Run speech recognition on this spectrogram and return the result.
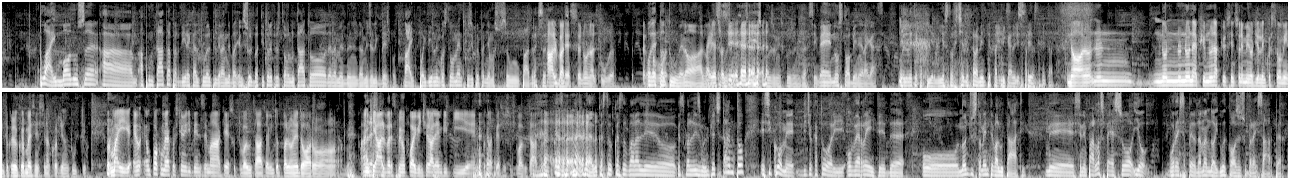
Tu hai un bonus a, a puntata per dire che Altuve è il più grande il suo il battitore più sottovalutato della, della Major League Baseball. Vai, puoi dirlo in questo momento così poi prendiamo su, su Padres. Alvarez, non Altuve. Ho detto favore. Altuve, no Alvarez. Detto. Altuve. Sì, scusami, scusami. Eh, sì. Eh, non sto bene, ragazzi. Voi dovete capirmi, io sto facendo veramente fatica a registrare questa puntata. No, no, non, non- non è più, non ha più senso nemmeno dirlo in questo momento. Credo che ormai se ne stiano accorgendo tutti. Ormai è, è un po' come la questione di Benzema che è sottovalutato e ha vinto il pallone d'oro. Anche Adesso- Alvarez prima o poi vincerà l'MVP e non potrà più essere sottovalutato. Esatto, beh, è bello, questo, questo parallelo- questo parallelismo mi piace tanto e siccome di giocatori overrated o non giustamente valutati ne- se ne parla spesso, io vorrei sapere da Mandoi due cose su Bryce Harper.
